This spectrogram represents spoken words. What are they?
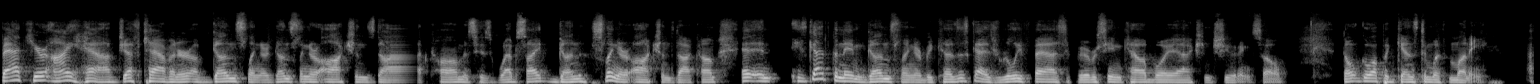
back here, I have Jeff Taverner of Gunslinger. GunslingerAuctions.com is his website, gunslingerauctions.com. And, and he's got the name Gunslinger because this guy is really fast if you've ever seen cowboy action shooting. So don't go up against him with money.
